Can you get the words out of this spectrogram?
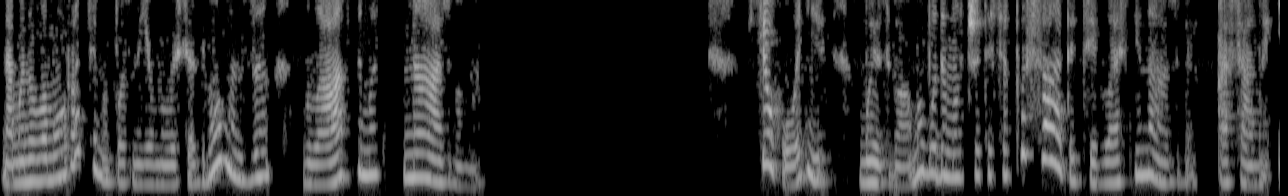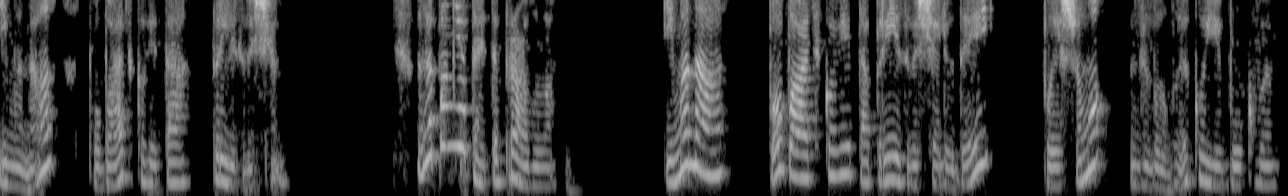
На минулому уроці ми познайомилися з вами з власними назвами. Сьогодні ми з вами будемо вчитися писати ці власні назви, а саме імена по батькові та прізвищам. Запам'ятайте правила. Імена по батькові та прізвища людей пишемо з великої букви.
